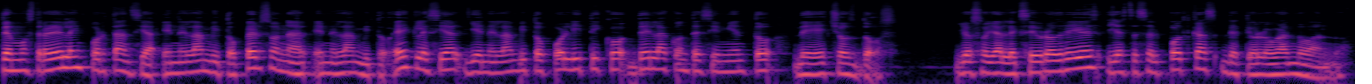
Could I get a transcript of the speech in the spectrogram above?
te mostraré la importancia en el ámbito personal, en el ámbito eclesial y en el ámbito político del acontecimiento de Hechos 2. Yo soy Alexei Rodríguez y este es el podcast de Teologando Ando.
